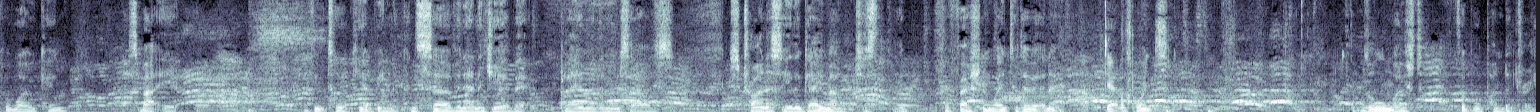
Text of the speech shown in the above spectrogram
for Woking. That's about it. I think Torquay have been conserving energy a bit, playing within themselves, just trying to see the game out, which is the professional way to do it, isn't it? Get the points. That was almost football punditry.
